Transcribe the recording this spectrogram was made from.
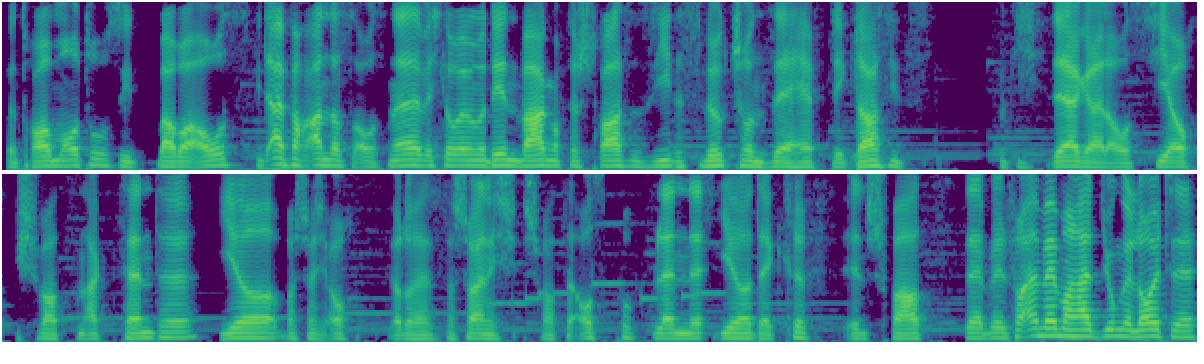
Sein Traumauto sieht Baba aus. Sieht einfach anders aus, ne? Ich glaube, wenn man den Wagen auf der Straße sieht, es wirkt schon sehr heftig. Da sieht's wirklich sehr geil aus. Hier auch die schwarzen Akzente. Hier wahrscheinlich auch, oder heißt wahrscheinlich schwarze Auspuffblende. Hier der Griff in schwarz. Sehr wild. Vor allem, wenn man halt junge Leute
